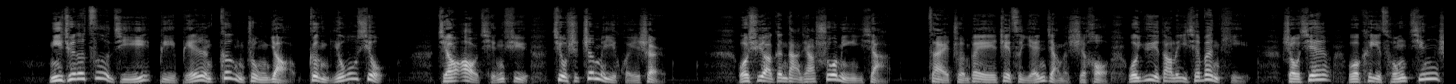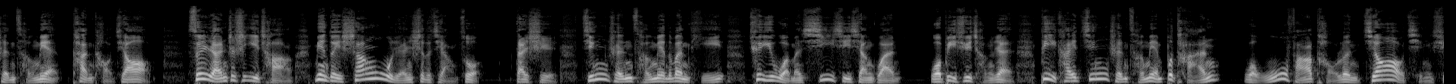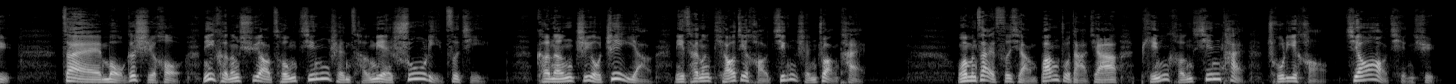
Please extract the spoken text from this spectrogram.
你觉得自己比别人更重要、更优秀，骄傲情绪就是这么一回事儿。我需要跟大家说明一下，在准备这次演讲的时候，我遇到了一些问题。首先，我可以从精神层面探讨骄傲，虽然这是一场面对商务人士的讲座。但是精神层面的问题却与我们息息相关。我必须承认，避开精神层面不谈，我无法讨论骄傲情绪。在某个时候，你可能需要从精神层面梳理自己，可能只有这样，你才能调节好精神状态。我们在此想帮助大家平衡心态，处理好骄傲情绪。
